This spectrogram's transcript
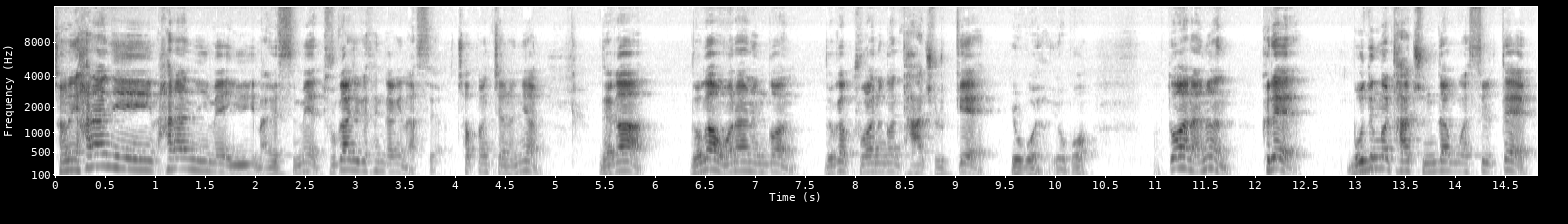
저는 하나님, 하나님의 이 말씀에 두 가지가 생각이 났어요. 첫 번째는요, 내가, 너가 원하는 건, 너가 구하는 건 다 줄게. 요거요, 요거. 또 하나는, 그래, 모든 걸 다 준다고 했을 때,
